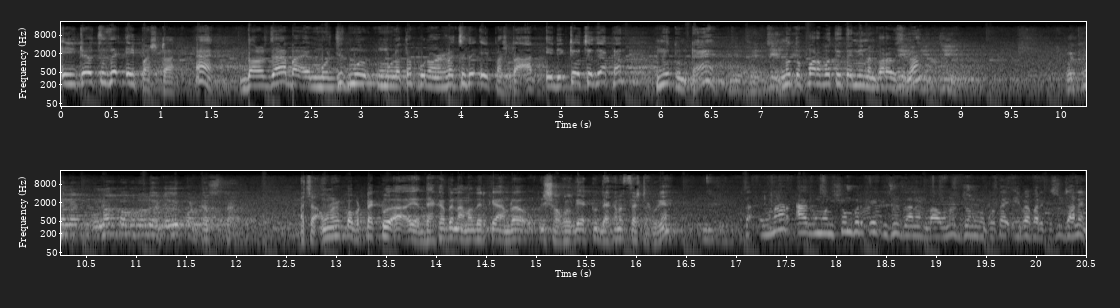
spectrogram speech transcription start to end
এইটা হচ্ছে যে এই পাশটা হ্যাঁ? দরজা বা মসজিদ মূল- মূলত পুরনোটা হচ্ছে যে এই পাশটা। আর এই দিকটা হচ্ছে যে আপনার নতুনটা হ্যাঁ। নতুন পরবর্তীতে নির্মাণ করা হয়েছিল জি ওইখানে ওনার খবর হলো এটা ওই আচ্ছা ওনার কবরটা একটু দেখাবেন আমাদেরকে আমরা সকলকে একটু দেখানোর চেষ্টা করি হ্যাঁ? ওনার আগমন সম্পর্কে কিছু জানেন বা ওনার জন্ম কোথায় এই ব্যাপারে কিছু জানেন?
